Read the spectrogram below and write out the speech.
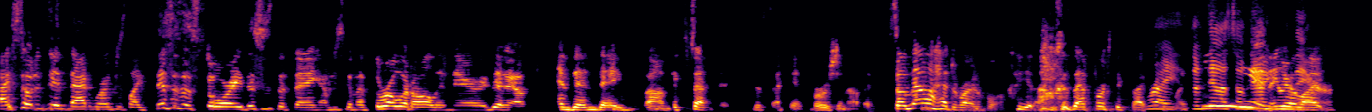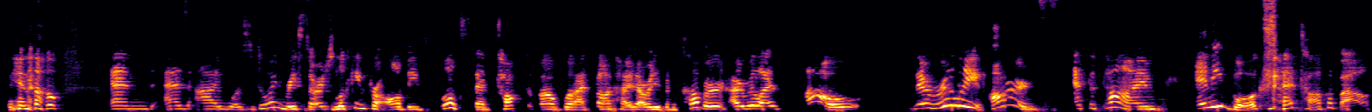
I sort of did that where I'm just like, this is a story, this is the thing. I'm just going to throw it all in there, you know. And then they um, accepted the second version of it. So now I had to write a book, you know, because that first excitement. Right. Like, so now, so now you're, you're like, you know, and as I was doing research, looking for all these books that talked about what I thought had already been covered, I realized, oh, there really aren't at the time any books that talk about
